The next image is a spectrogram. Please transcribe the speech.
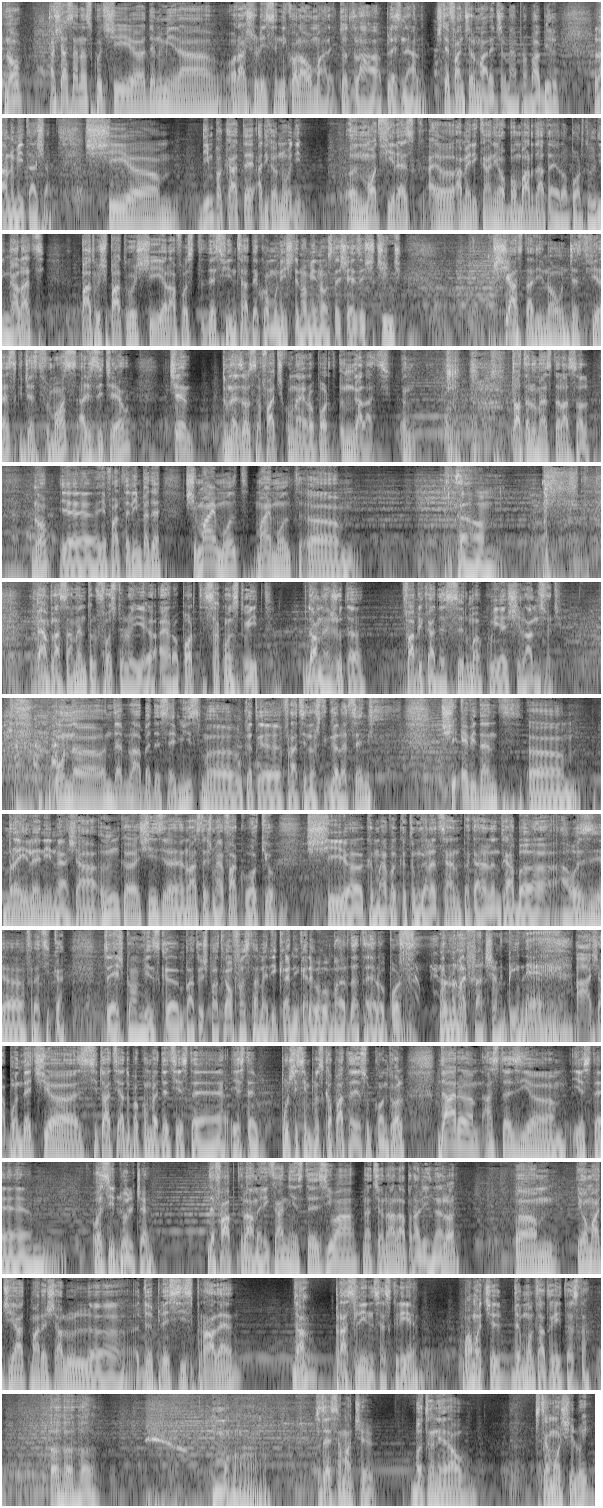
Nu? Așa s-a născut și uh, denumirea orașului Sunt Nicolau Mare, tot la Plezneală. Ștefan cel Mare, cel mai probabil, l-a numit așa. Și, uh, din păcate, adică nu, din, în mod firesc, uh, americanii au bombardat aeroportul din Galați, 44 și el a fost desfințat de comuniști în 1965 și asta din nou un gest firesc, gest frumos, aș zice eu. Ce Dumnezeu să faci cu un aeroport în Galați? În toată lumea stă la sol. Nu? E, e foarte limpede. Și mai mult, mai mult, um, um, pe amplasamentul fostului aeroport s-a construit, Doamne ajută, fabrica de sârmă, cuie și lanțuri. Un uh, îndemn la BDSMism uh, către frații noștri gălățeni și, evident, uh, brăilenii, nu așa, încă și în zilele noastre își mai fac cu ochiul și uh, când mai văd cât un gălățean pe care îl întreabă, auzi, uh, frățică, tu ești convins că în 44 au fost americanii care au bombardat aeroport? Nu, nu mai facem bine. Așa, bun, deci uh, situația, după cum vedeți, este, este pur și simplu scăpată de sub control, dar uh, astăzi uh, este o zi dulce, de fapt, la americani, este ziua națională a pralinelor. Um, E omagiat mareșalul uh, de Plessis Pralin Da? Praslin se scrie. Mamă, ce de mult a trăit ăsta. Hă, hă, hă. Mamă. Îți dai seama ce bătrâni erau strămoșii lui?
